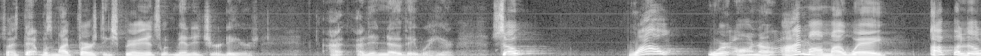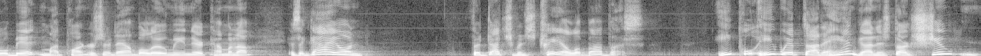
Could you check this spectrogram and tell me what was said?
So that was my first experience with miniature deers. I, I didn't know they were here. So while we're on our, I'm on my way up a little bit, and my partners are down below me, and they're coming up. There's a guy on the Dutchman's trail above us. He, pull, he whips out a handgun and starts shooting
